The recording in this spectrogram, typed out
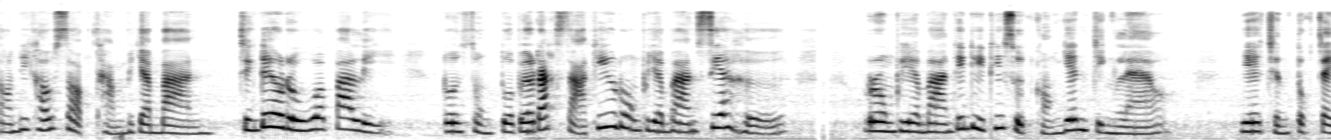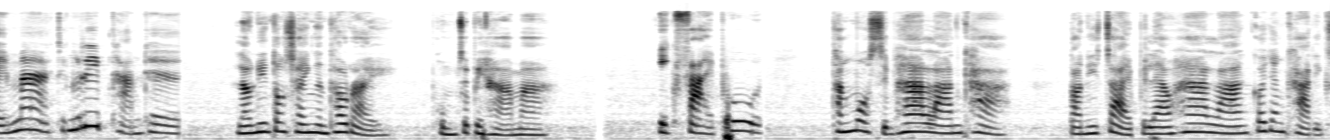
ตอนที่เขาสอบถามพยาบาล จึงได้รู้ว่าป้าหลี่ โดนส่งตัวไปรักษาที่โรงพยาบาลเซี่ยเหอ โรงพยาบาลที่ดีที่สุดของเย่นจริงแล้ว เย่เฉินตกใจมากจึงรีบถามเธอ แล้วนี่ต้องใช้เงินเท่าไหร่ ผมจะไปหามา อีกฝ่ายพูด ทั้งหมด 15 ล้านค่ะ ตอนนี้จ่ายไปแล้ว 5 ล้านก็ยังขาดอีก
